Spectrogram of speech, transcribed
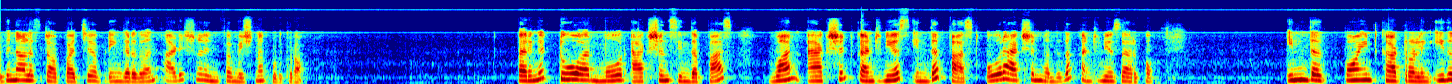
எதனால ஸ்டாப் ஆச்சு அப்படிங்கிறது வந்து அடிஷ்னல் இன்ஃபர்மேஷனாக கொடுக்குறோம். பாருங்க two or more actions in the past one action continues in the past ஒரு ஆக்ஷன் வந்து தான் கண்டினியூஸாக இருக்கும். இந்த பாயிண்ட் காட்டுறோம் இல்லைங்க. இது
